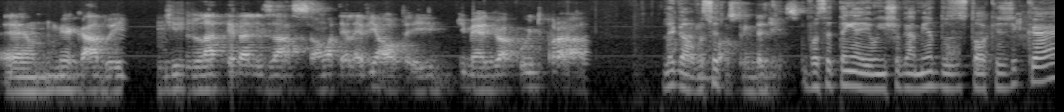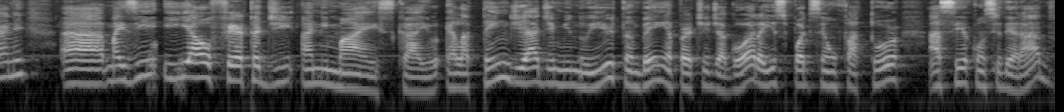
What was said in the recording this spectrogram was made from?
é, um mercado aí de lateralização até leve alta aí, de médio a curto prazo. Legal, você, você tem aí o enxugamento dos estoques de carne, ah, mas e, e, a oferta de animais, Caio? Ela tende a diminuir também a partir de agora? Isso pode ser um fator a ser considerado?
